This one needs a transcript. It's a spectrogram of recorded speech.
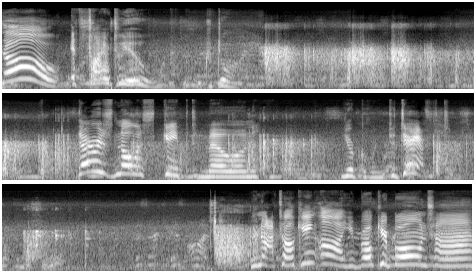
No, it's time to you to die. There is no escape, Melon. You're going to death. Not talking? Oh, you broke your bones, huh?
